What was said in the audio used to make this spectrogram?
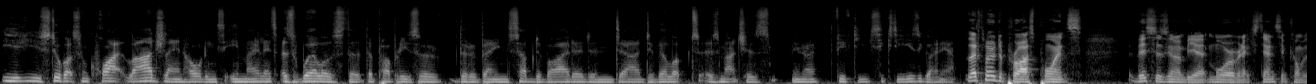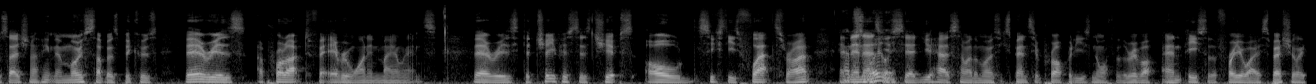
You, you still got some quite large land holdings in Maylands, as well as the, the properties that have, that have been subdivided and uh, developed as much as, you know, 50, 60 years ago now. Let's move to price points. This is going to be a, more of an extensive conversation, I think, than most suburbs because there is a product for everyone in Maylands there is the cheapest is chips, old 60s flats, right? And Absolutely. then, as you said, you have some of the most expensive properties north of the river and east of the freeway, especially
